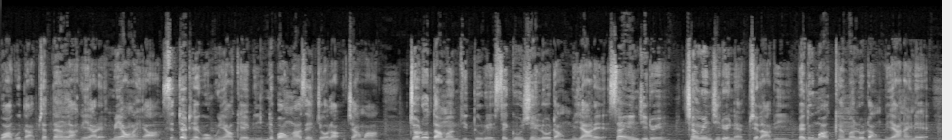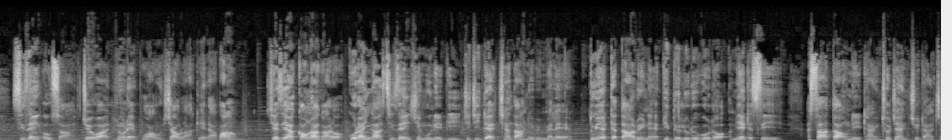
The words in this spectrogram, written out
ဘွားကိုသာဖျက်ဆီးလာခဲ့ရတဲ့မင်းအောင်လှိုင်ဟာစစ်တပ်ထဲကိုဝင်ရောက်ခဲ့ပြီးနှစ်ပေါင်း90ကျော်လောက်အကြာမှာကျော်တို့တာမန်ပြည်သူတွေစိတ်ကူးရှင်လို့တောင်မရတဲ့စံအင်ကြီးတွေခြံဝင်းကြီးတွေနဲ့ဖြစ်လာပြီးဘယ်သူမှခံမလို့တောင်မရနိုင်တဲ့စီးစိမ်ဥစ္စာကျွယ်ဝလွန်းတဲ့ဘဝကိုရောက်လာခဲ့တာပါ ရဲစရာကောင်းတာကတော့ကိုယ်တိုင်ကစီးစိမ်ရှင်မှုနေပြီးကြီးကြီးတက်ချမ်းသာနေပြီမဲ့လည်းသူ့ရဲ့တက်သားတွေနဲ့ပြည်သူလူထုကိုတော့အမြဲတစေအစားတောက်အနေထိုင်ချိုးချံချွတာကြ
